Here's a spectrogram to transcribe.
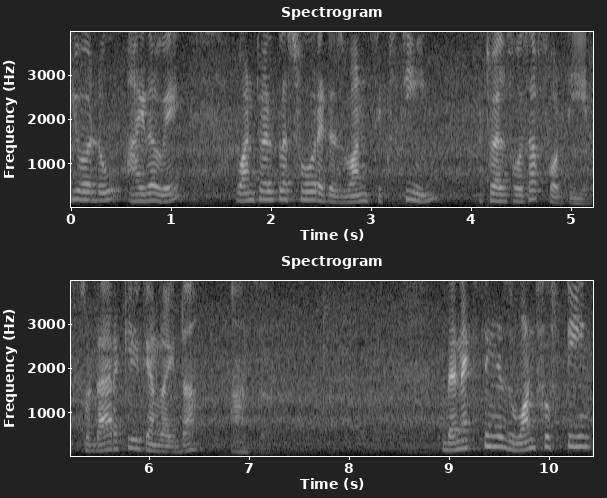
you will do either way. 112 plus 4 it is 116 12 fours are 48 so directly you can write the answer. The next thing is 115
